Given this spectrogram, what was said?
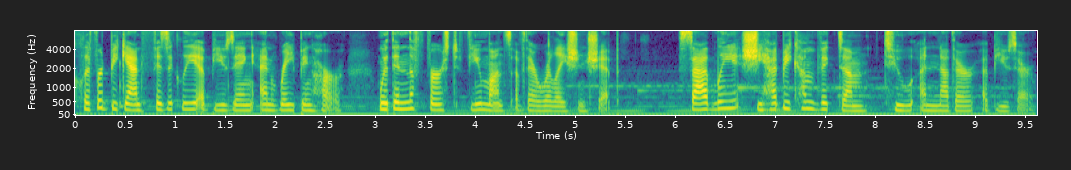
Clifford began physically abusing and raping her within the first few months of their relationship. Sadly, she had become victim to another abuser.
